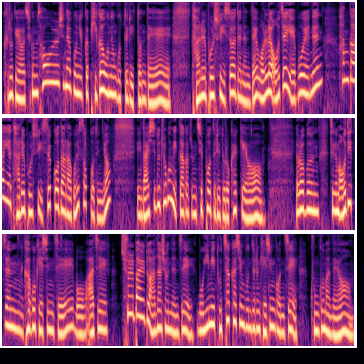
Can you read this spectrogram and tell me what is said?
그러게요. 지금 서울 시내 보니까 비가 오는 곳들이 있던데 달을 볼 수 있어야 되는데 원래 어제 예보에는 한가위에 달을 볼 수 있을 거다라고 했었거든요. 날씨도 조금 이따가 좀 짚어드리도록 할게요. 여러분 지금 어디쯤 가고 계신지 뭐 아직 출발도 안 하셨는지 뭐 이미 도착하신 분들은 계신 건지 궁금하네요.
